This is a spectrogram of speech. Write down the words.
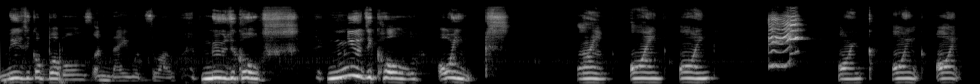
musical bubbles, and they would throw musical, s- musical oinks. Oink, oink, oink. Oink, oink, oink.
